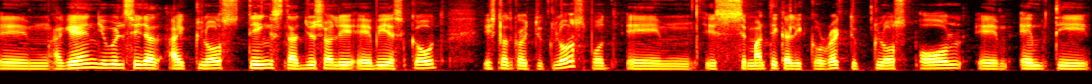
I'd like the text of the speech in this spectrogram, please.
Um, again you will see that I close things that usually a VS Code is not going to close but um, is semantically correct to close all um, empty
